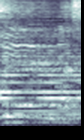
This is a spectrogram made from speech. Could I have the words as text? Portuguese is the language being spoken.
tira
